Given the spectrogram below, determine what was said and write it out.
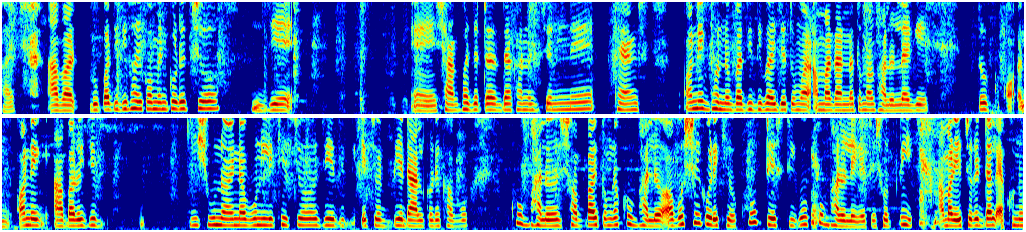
খাই। আবার রূপা দিদিভাই কমেন্ট করেছ যে শাক ভাজাটা দেখানোর জন্যে থ্যাংকস অনেক ধন্যবাদ দিদিভাই যে তোমার, আমার রান্না তোমার ভালো লাগে। তো অনেক, আবার ওই যে কি সুনয়না বোন লিখেছ যে এচড় দিয়ে ডাল করে খাব। খুব ভালো, সবাই তোমরা খুব ভালো, অবশ্যই করে খেও, খুব টেস্টি গো, খুব ভালো লেগেছে, সত্যি আমার এঁচড়ের ডাল এখনও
